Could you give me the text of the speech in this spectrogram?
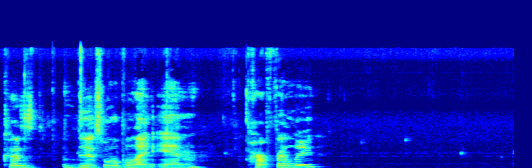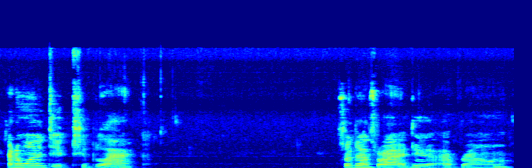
Because this will blend in perfectly. I don't want to do too black. So that's why I do a brown.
